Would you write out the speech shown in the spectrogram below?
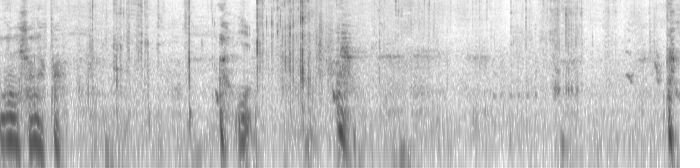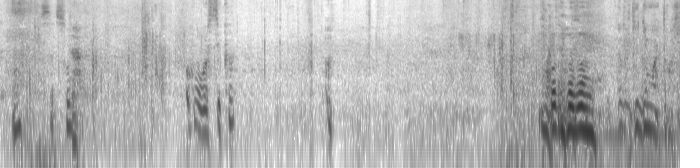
Диви, що не впав. Є. Так, Все супер. хвостика. Давай, Під глазами. Піднімай трохи.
